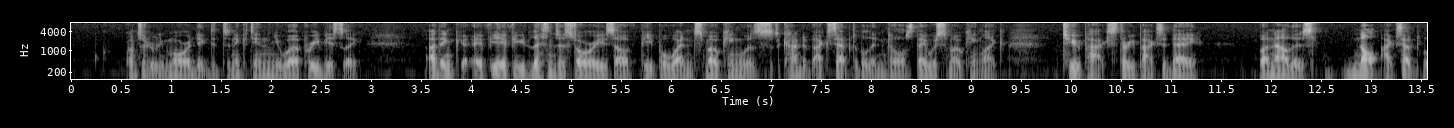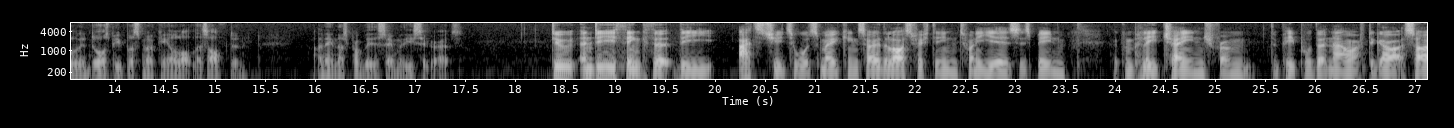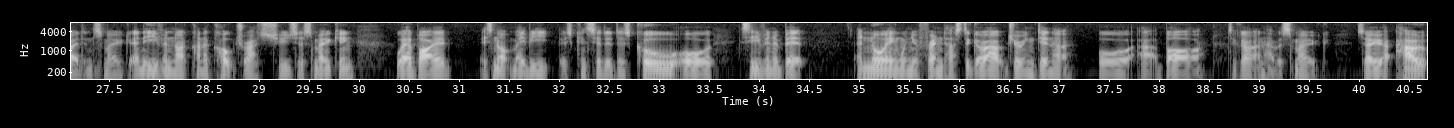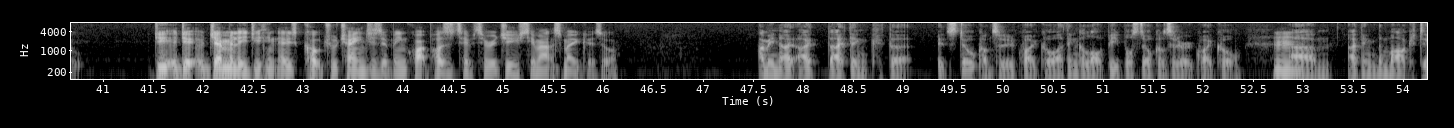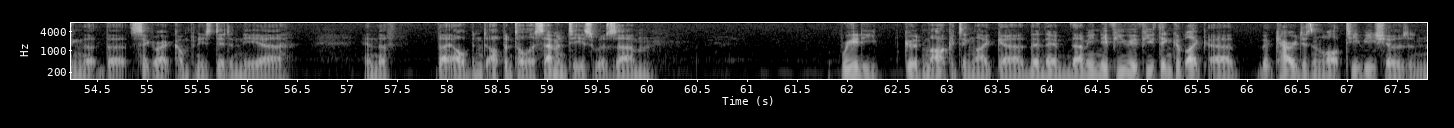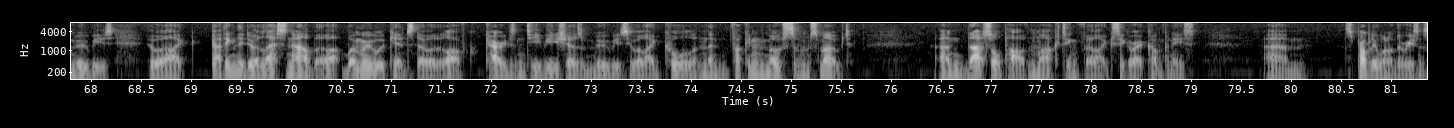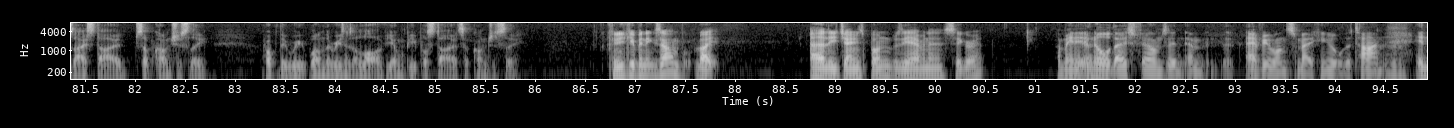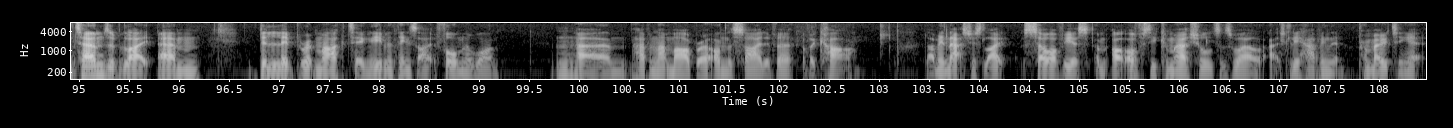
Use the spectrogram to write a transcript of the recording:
considerably more addicted to nicotine than you were previously. I think if you if you listen to stories of people when smoking was kind of acceptable indoors, they were smoking like two packs, three packs a day. But now there's not acceptable indoors, people are smoking a lot less often. I think that's probably the same with e-cigarettes. Do and do you think that the attitude towards smoking, so over the last 15, 20 years, has been a complete change from the people that now have to go outside and smoke, and even like kind of cultural attitudes to smoking, whereby it's not maybe as considered as cool, or it's even a bit annoying when your friend has to go out during dinner or at a bar to go out and have a smoke. So how do you do, generally do you think those cultural changes have been quite positive to reduce the amount of smokers, or I mean, I, I, I think that it's still considered quite cool. I think a lot of people still consider it quite cool. Um, I think the marketing that the cigarette companies did in the uh, in the the up, up until the seventies was um, really good marketing. Like, uh, they, they, I mean, if you if you think of like uh, the characters in a lot of TV shows and movies who are like, I think they do it less now, but uh, when we were kids, there were a lot of characters in TV shows and movies who were like cool, and then fucking most of them smoked, and that's all part of the marketing for like cigarette companies. Um, it's probably one of the reasons I started subconsciously. Probably re- one of the reasons a lot of young people started subconsciously. Can you give an example? Like early James Bond, was he having a cigarette? I mean, Yeah. in all those films, and um, everyone's smoking all the time. In terms of like um, deliberate marketing, even things like Formula One, Mm. um, having like Marlboro on the side of a of a car. I mean, that's just like so obvious. Um, obviously, commercials as well, actually having it, promoting it.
